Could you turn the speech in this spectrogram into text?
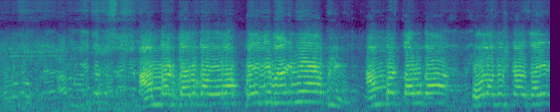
आंबड तालुका ओला पहिली मागणी आहे आपली. आंबड तालुका ओला दुष्काळ जाहीर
